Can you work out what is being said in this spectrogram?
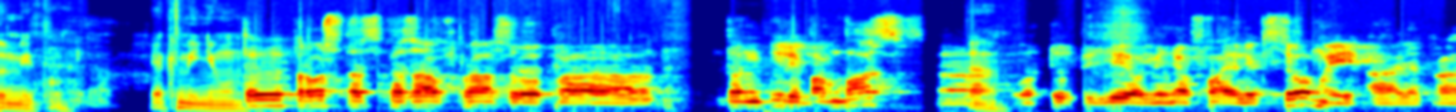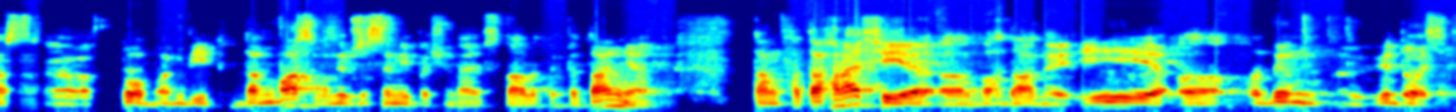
розуміти, як мінімум. Ти просто сказав фразу про Донбілі Бомбас. Е, Так. От тут є у мене файлик сьомий, а якраз е, хто бомбить Донбас, вони вже самі починають ставити питання. Там фотографії е, Богдани і один відосик.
